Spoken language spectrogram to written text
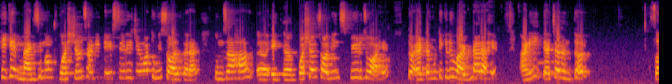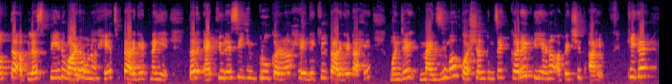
ठीक आहे मॅक्झिमम क्वेश्चन्स आणि टेस्ट सिरीज जेव्हा तुम्ही सॉल्व्ह कराल तुमचा हा क्वेश्चन सॉल्विंग स्पीड जो आहे तो ऑटोमॅटिकली वाढणार आहे. आणि त्याच्यानंतर फक्त आपलं स्पीड वाढवणं हेच टार्गेट नाहीये. तर अॅक्युरेसी इम्प्रूव्ह करणं हे देखील टार्गेट आहे. म्हणजे मॅक्झिमम क्वेश्चन तुमचे करेक्ट येणं अपेक्षित आहे. ठीक आहे?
